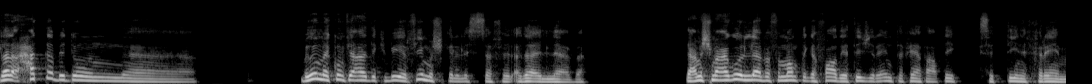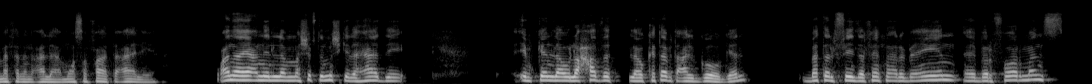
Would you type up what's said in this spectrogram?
لا لا حتى بدون آه، بدون ما يكون في عدد كبير في مشكلة لسه في الاداء اللعبة يعني مش معقول اللعبة في منطقة فاضية تجري أنت فيها تعطيك 60 frame مثلا على مواصفات عالية وأنا يعني لما شفت المشكلة هذه يمكن لو لاحظت لو كتبت على Google Battlefield 2042 performance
